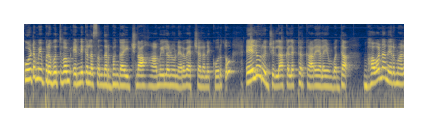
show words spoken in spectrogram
కూటమి ప్రభుత్వం ఎన్నికల సందర్భంగా ఇచ్చిన హామీలను నెరవేర్చాలని కోరుతూ ఏలూరు జిల్లా కలెక్టర్ కార్యాలయం వద్ద భవన నిర్మాణ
